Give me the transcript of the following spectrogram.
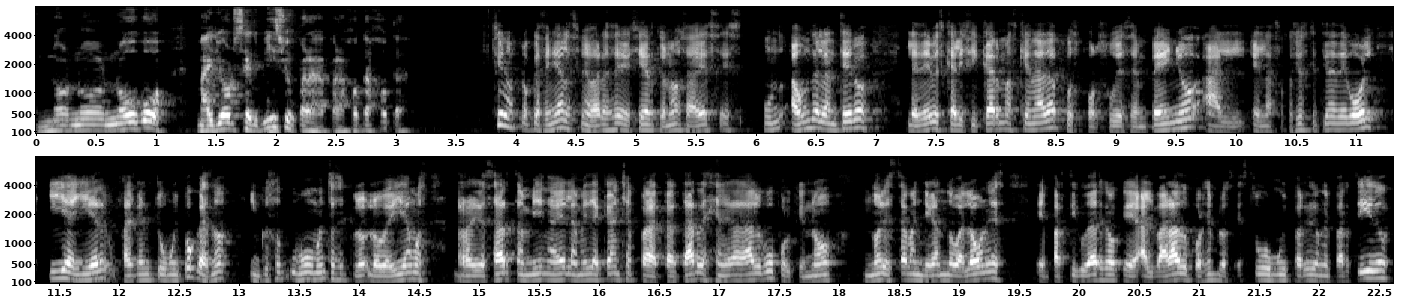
no, no, no hubo mayor servicio para, para JJ. Sí, no, lo que señalas me parece cierto, ¿no? O sea, es, a un delantero le debes calificar más que nada pues por su desempeño en las ocasiones que tiene de gol y ayer Falcán tuvo muy pocas, ¿no? Incluso hubo momentos en que lo, veíamos regresar también a él a media cancha para tratar de generar algo porque no, no le estaban llegando balones. En particular creo que Alvarado, por ejemplo, estuvo muy perdido en el partido.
